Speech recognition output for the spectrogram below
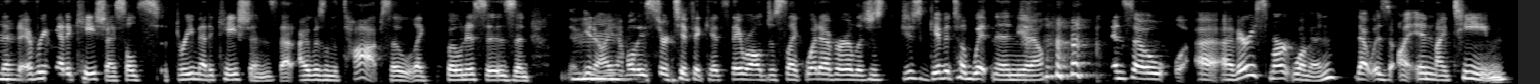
that mm. every medication I sold three medications that I was on the top. So like bonuses and you know, I have mm. all these certificates. They were all just like, "Whatever, let's just just give it to Whitman," you know. And so uh, a very smart woman that was uh, in my team,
